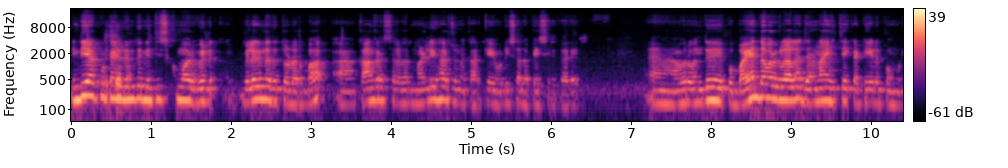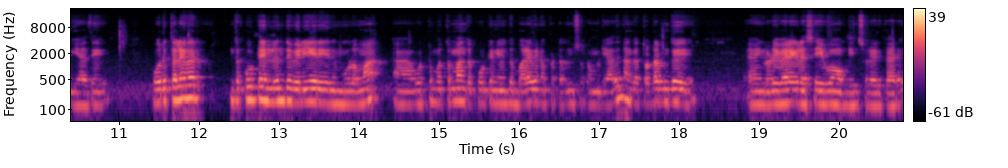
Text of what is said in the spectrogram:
இந்தியா கூட்டணியிலிருந்து நிதிஷ்குமார் வில விலகுனது தொடர்பா காங்கிரஸ் தலைவர் மல்லிகார்ஜுன கார்கே ஒடிசால பேசியிருக்காரு. அவர் வந்து இப்போ பயந்தவர்களால ஜனநாயகத்தை கட்டியெழுப்ப முடியாது. ஒரு தலைவர் இந்த கூட்டணியிலிருந்து வெளியேறியதன் மூலமா ஒட்டுமொத்தமா அந்த கூட்டணி வந்து பலவீனப்பட்டதுன்னு சொல்ல முடியாது. நாங்க தொடர்ந்து எங்களுடைய வேலைகளை செய்வோம் அப்படின்னு சொல்லியிருக்காரு.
